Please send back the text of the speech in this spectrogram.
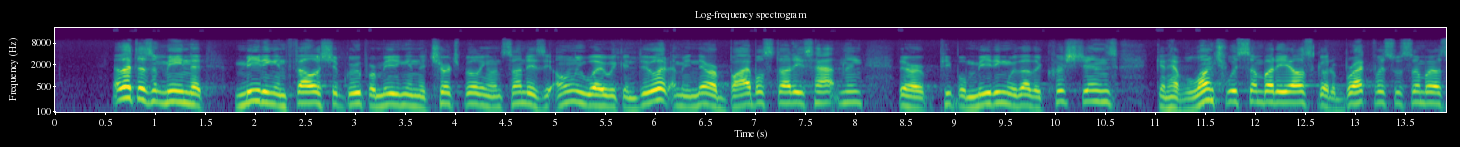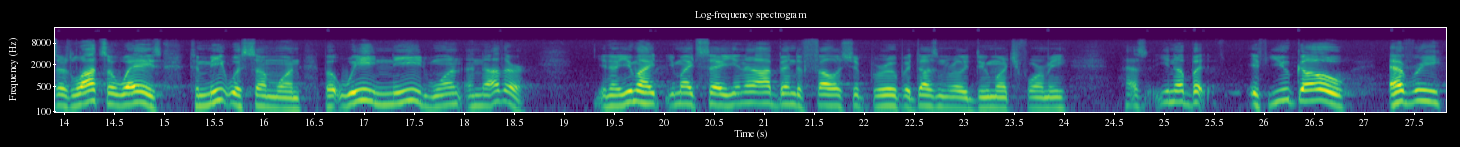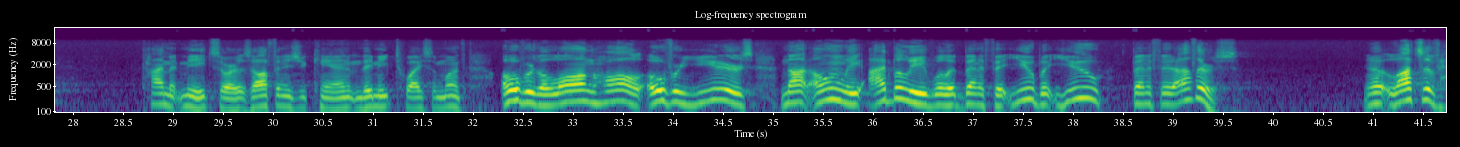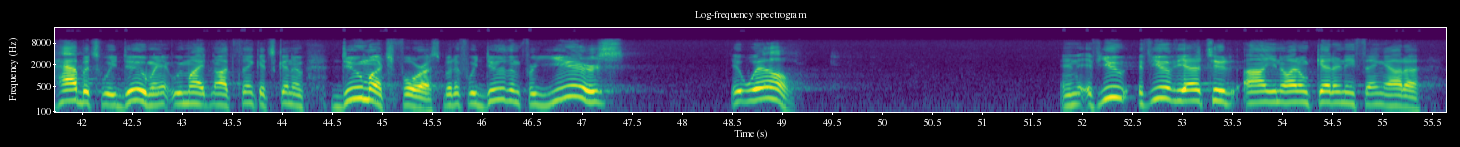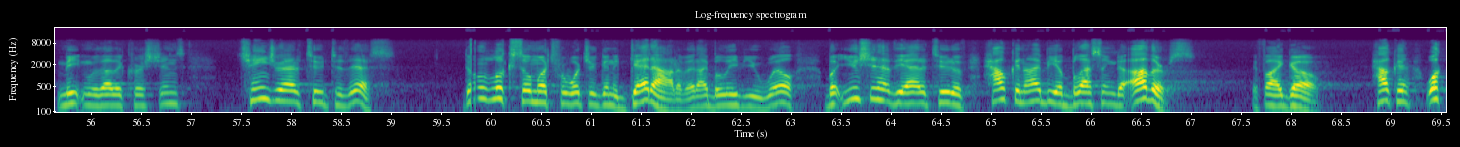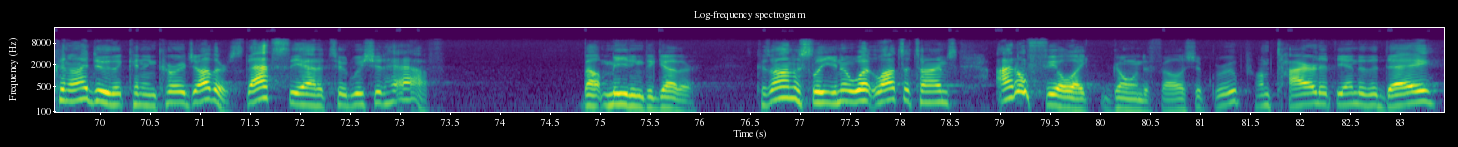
Now, that doesn't mean that meeting in fellowship group or meeting in the church building on Sunday is the only way we can do it. I mean, there are Bible studies happening. There are people meeting with other Christians, can have lunch with somebody else, go to breakfast with somebody else. There's lots of ways to meet with someone, but we need one another. You know, you might, you might say, you know, I've been to fellowship group. It doesn't really do much for me. Has, you know, but if you go every time it meets, or as often as you can, they meet twice a month, over the long haul, over years, not only, I believe, will it benefit you, but you benefit others. You know, lots of habits we do, we might not think it's going to do much for us, but if we do them for years, it will. And if you, if you have the attitude, ah, you know, I don't get anything out of meeting with other Christians, change your attitude to this. Don't look so much for what you're going to get out of it. I believe you will. But you should have the attitude of how can I be a blessing to others if I go? How can, what can I do that can encourage others? That's the attitude we should have about meeting together. Because honestly, you know what? Lots of times I don't feel like going to fellowship group. I'm tired at the end of the day.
